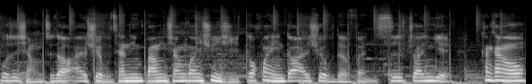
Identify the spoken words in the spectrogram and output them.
或是想知道 iCHEF 餐厅帮相关讯息都欢迎到 iCHEF 的粉丝专业看看哦。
